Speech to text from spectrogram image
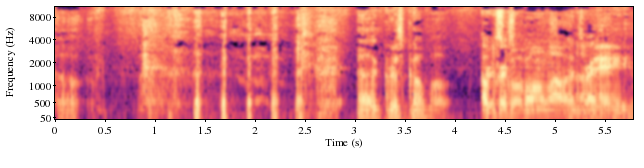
uh, uh, Chris Cuomo. Oh, Chris Cuomo, that's right. May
